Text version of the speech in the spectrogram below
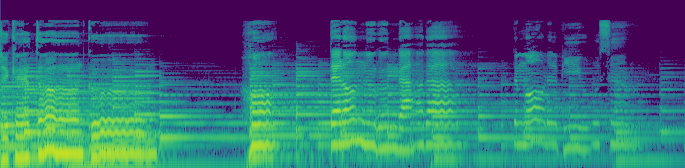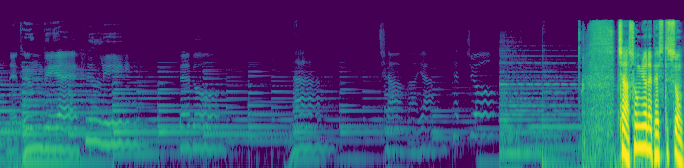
간직했던 꿈. 어, 때론 누군가가 비웃음. 내 참아야 했죠. 자, 성년의 베스트송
